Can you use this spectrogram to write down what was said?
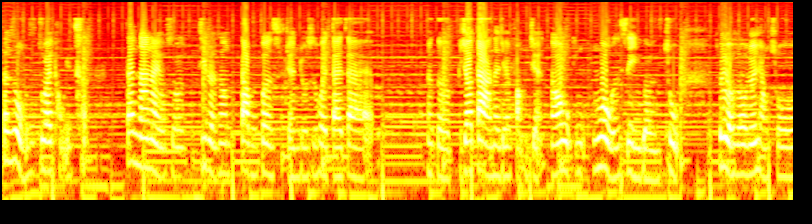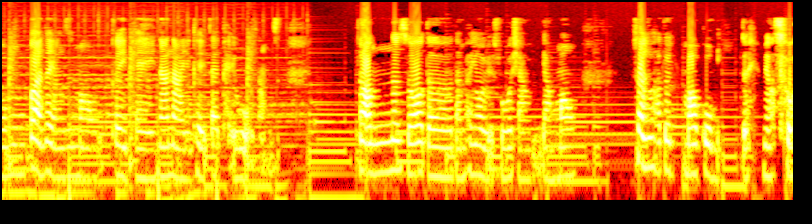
但是我们是住在同一层。但娜娜有时候基本上大部分时间就是会待在那个比较大的那间房间，然后因因为我是自己一个人住，所以有时候我就想说，不然再养只猫，可以陪娜娜，也可以再陪我这样子。然后那时候的男朋友也说想养猫，虽然说他对猫过敏。对，没有错。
